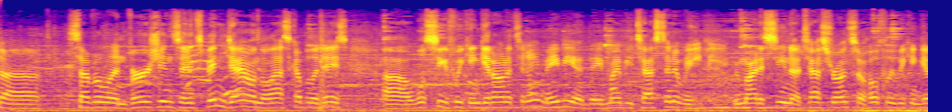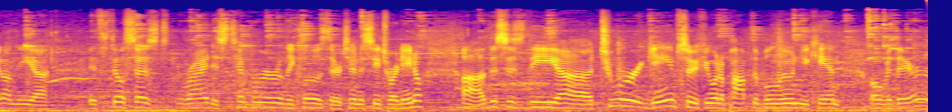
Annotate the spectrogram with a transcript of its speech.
uh, several inversions and it's been down the last couple of days. Uh, we'll see if we can get on it today. Maybe uh, they might be testing it. We, we might have seen a test run, so hopefully we can get on the. It still says ride is temporarily closed there, Tennessee Tornado. Uh, this is the uh, tour game, so if you want to pop the balloon, you can over there.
